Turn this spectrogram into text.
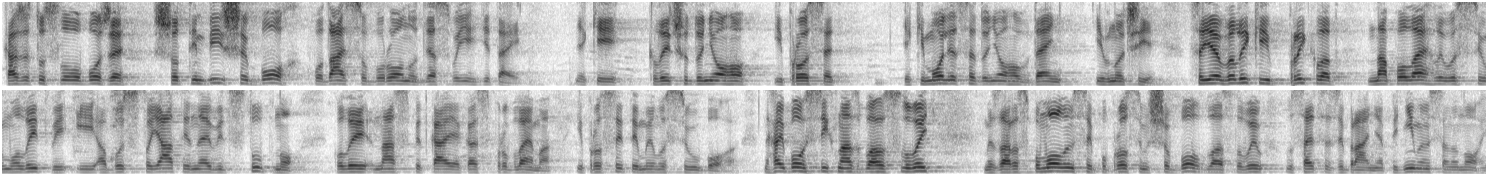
Каже тут Слово Боже, що тим більше Бог подасть оборону для своїх дітей, які кличуть до нього і просять, які моляться до нього вдень і вночі. Це є великий приклад наполегливості в молитві і або стояти невідступно, коли нас спіткає якась проблема, і просити милості у Бога. Нехай Бог всіх нас благословить. Ми зараз помолимося і попросимо, щоб Бог благословив усе це зібрання. Піднімемося на ноги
